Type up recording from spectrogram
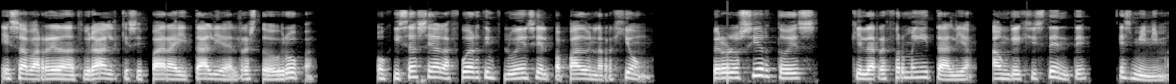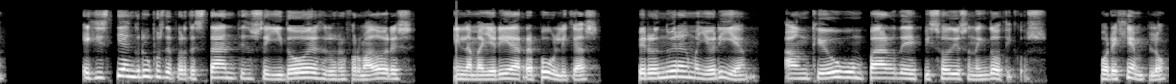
esa barrera natural que separa a Italia del resto de Europa, o quizás sea la fuerte influencia del papado en la región, pero lo cierto es que la reforma en Italia, aunque existente, es mínima. Existían grupos de protestantes o seguidores de los reformadores en la mayoría de repúblicas, pero no eran mayoría, aunque hubo un par de episodios anecdóticos. Por ejemplo,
